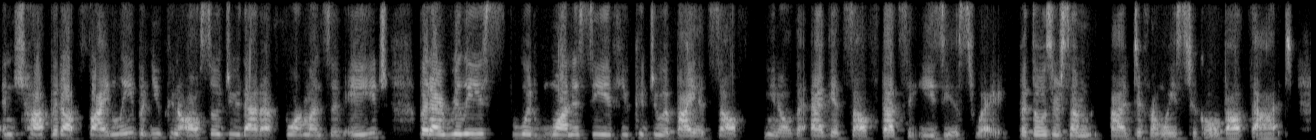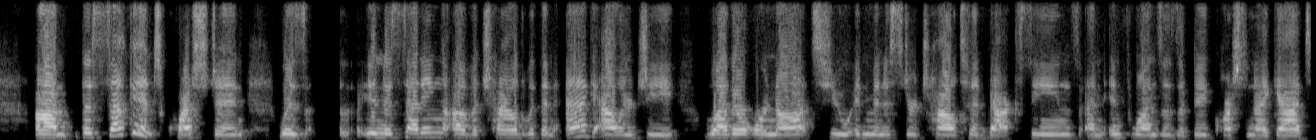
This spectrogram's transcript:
and chop it up finely but you can also do that at four months of age. But i really would want to see if you could do it by itself you know the egg itself. That's the easiest way. But those are some uh, different ways to go about that. Um, the second question was in the setting of a child with an egg allergy, whether or not to administer childhood vaccines and influenza is a big question I get.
